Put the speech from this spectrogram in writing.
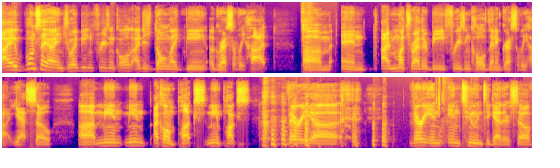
I won't say I enjoy being freezing cold. I just don't like being aggressively hot. Um, and I'd much rather be freezing cold than aggressively hot. Yes. So, uh, me and me and I call him Pucks. Me and Pucks, very uh, very in in tune together. So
